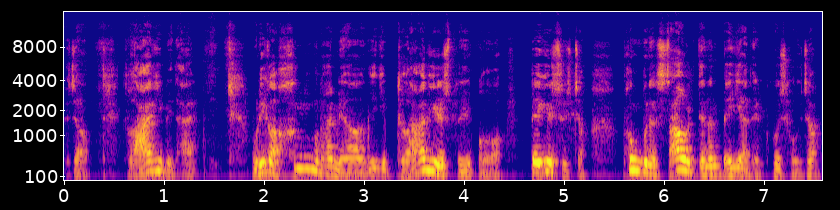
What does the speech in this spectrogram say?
그죠? 더하기입니다. 우리가 흥분하면 이게 더하기일 수도 있고, 빼기일 수 있죠. 흥분해 싸울 때는 빼기가 될 것이고, 그죠?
